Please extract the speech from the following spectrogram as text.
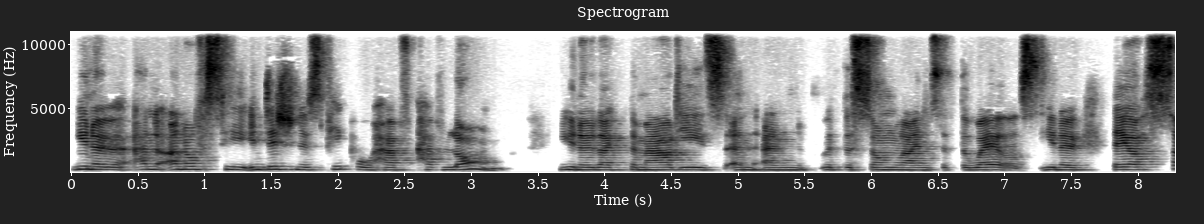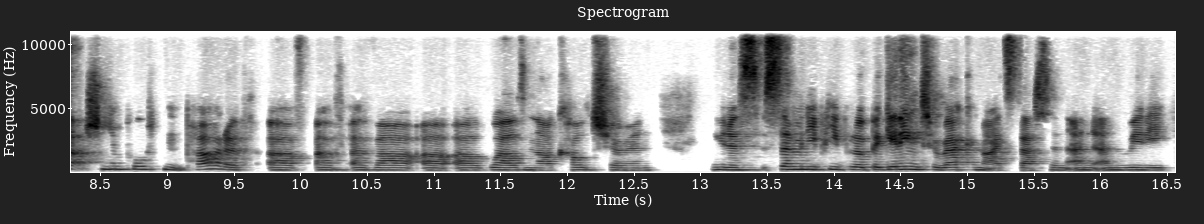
you know, and, and obviously indigenous people have have long you know, like the Maoris and, and with the songlines of the whales, you know, they are such an important part of, of, of, of our, our, our, world and our culture. And, you know, so many people are beginning to recognize that and, and, and really,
